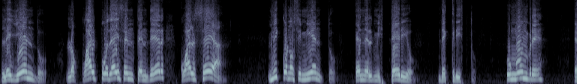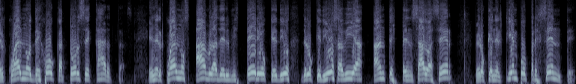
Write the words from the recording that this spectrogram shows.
leyendo, lo cual podéis entender cuál sea mi conocimiento en el misterio de Cristo. Un hombre el cual nos dejó 14 cartas, en el cual nos habla del misterio que Dios, de lo que Dios había antes pensado hacer pero que en el tiempo presente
